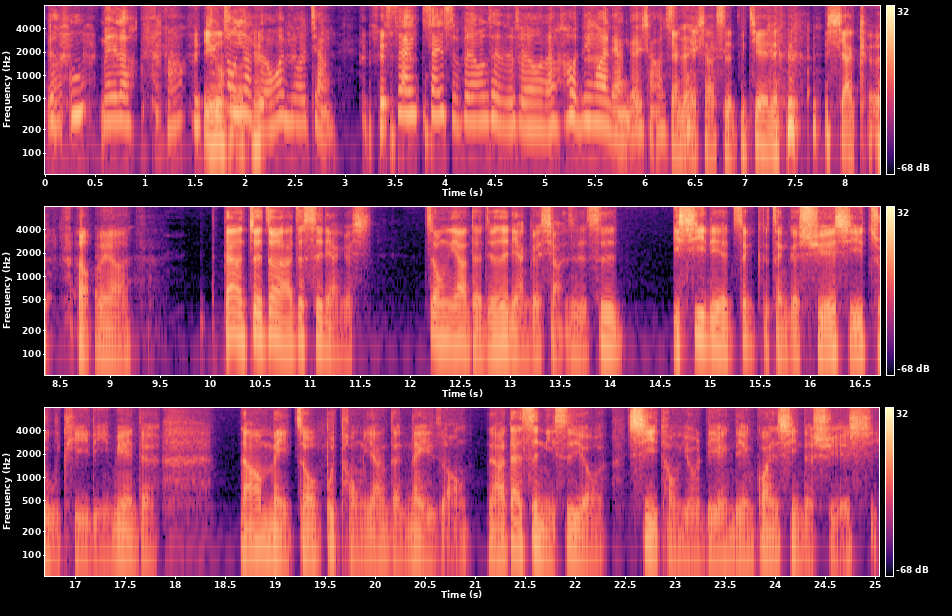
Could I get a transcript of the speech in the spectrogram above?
嗯，没了。好，最重要的我还没有讲，三三十分钟、三十分钟，然后另外两个小时，两个小时不见了，下课。好，没有。当然，最重要这是两个重要的，就是两个小时是一系列这个整个学习主题里面的。然后每周不同样的内容，然后但是你是有系统、有连连贯性的学习。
